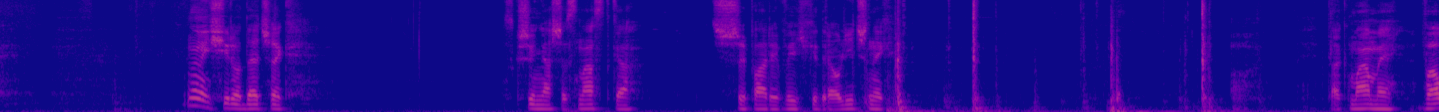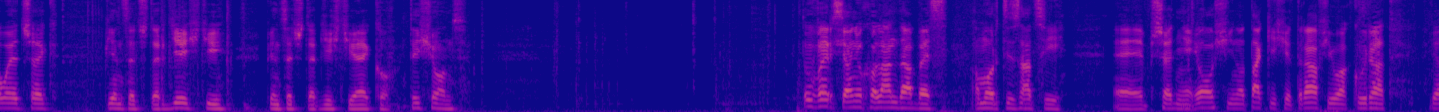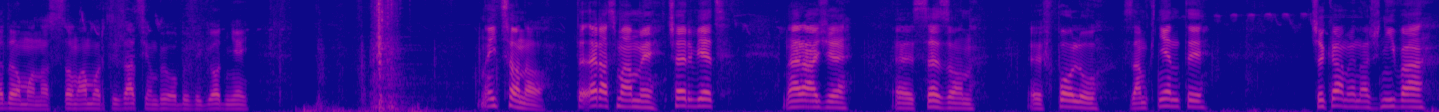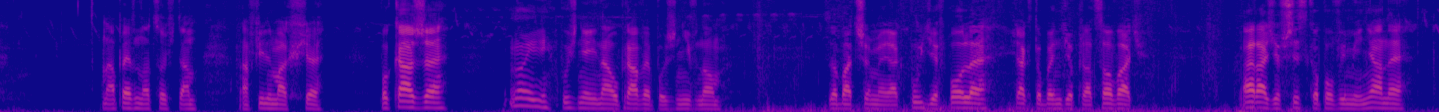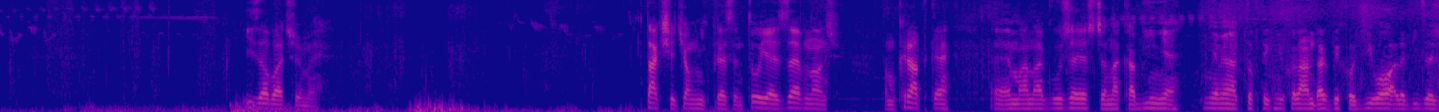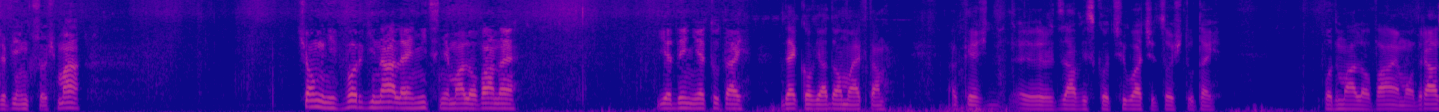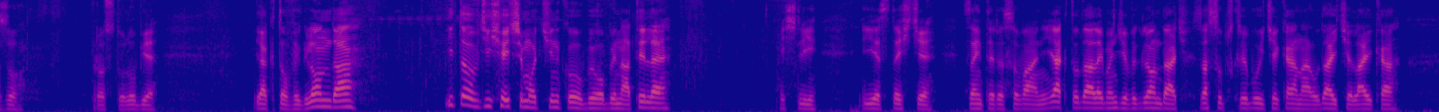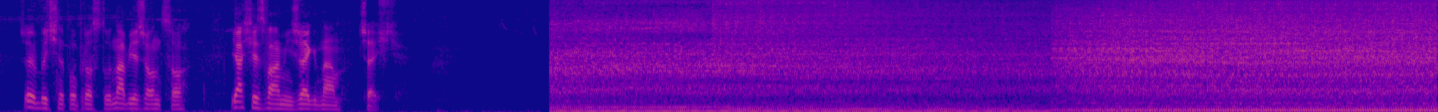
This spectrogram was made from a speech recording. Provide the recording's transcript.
No i środeczek. Skrzynia szesnastka. Trzy pary wyjść hydraulicznych. O, tak mamy wałeczek 540 540 Eco 1000 tu wersja New Hollanda bez amortyzacji e, przedniej osi. No taki się trafił akurat. Wiadomo no z tą amortyzacją byłoby wygodniej. No i co no? Teraz mamy czerwiec. Na razie e, sezon e, w polu zamknięty. Czekamy na żniwa. Na pewno coś tam na filmach się pokaże. No i później na uprawę pożniwną zobaczymy jak pójdzie w pole, jak to będzie pracować. Na razie wszystko powymieniane i zobaczymy. Tak się ciągnik prezentuje z zewnątrz. Tą kratkę e, ma na górze, jeszcze na kabinie. Nie wiem jak to w tych New Hollandach wychodziło, ale widzę, że większość ma. Ciągnik w oryginale, nic nie malowane. Jedynie tutaj deko wiadomo jak tam jakaś e, rdza wyskoczyła czy coś tutaj podmalowałem od razu. Po prostu lubię jak to wygląda. I to w dzisiejszym odcinku byłoby na tyle. Jeśli jesteście zainteresowani jak to dalej będzie wyglądać, zasubskrybujcie kanał, dajcie lajka, żeby być po prostu na bieżąco. Ja się z Wami żegnam. Cześć.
